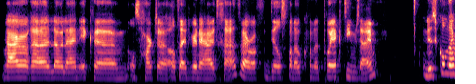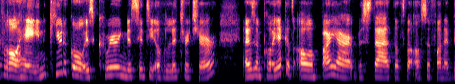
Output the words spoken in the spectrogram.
Waar Lola en ik ons hart altijd weer naar uitgaat. Waar we deels van ook van het projectteam zijn. Dus kom daar vooral heen. Cuticle is Queering the City of Literature. Het is een project dat al een paar jaar bestaat dat we als Savannah B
